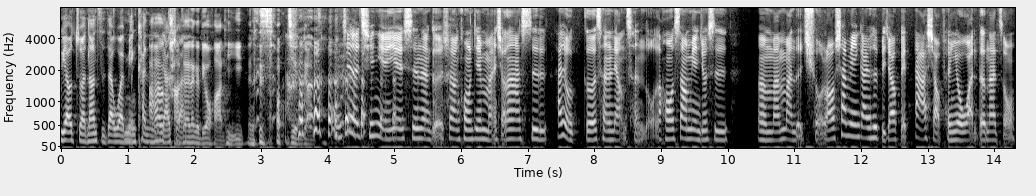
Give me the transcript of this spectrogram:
不要钻，然后只在外面看着人家钻，卡在那个溜滑梯那个中间这样子。我记得青年夜市那个虽然空间蛮小，但它是它有隔成两层楼，然后上面就是。嗯，满满的球，然后下面应该就是比较给大小朋友玩的那种，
